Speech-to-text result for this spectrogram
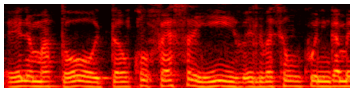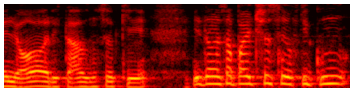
ele matou, então confessa aí, ele vai ser um Coringa melhor e tal, não sei o quê. Então essa parte, assim, eu fiquei com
